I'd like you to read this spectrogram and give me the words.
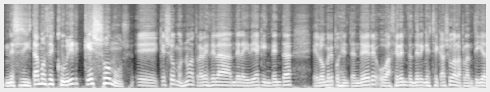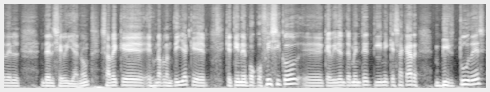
necesitamos descubrir qué somos, eh, qué somos, ¿no? A través de la, de la idea que intenta el hombre pues entender o hacer entender en este caso a la plantilla del, del Sevilla, ¿no? Sabe que es una plantilla que, que tiene poco físico, eh, que evidentemente tiene que sacar virtudes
